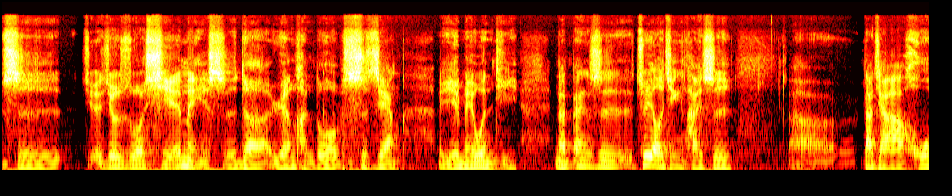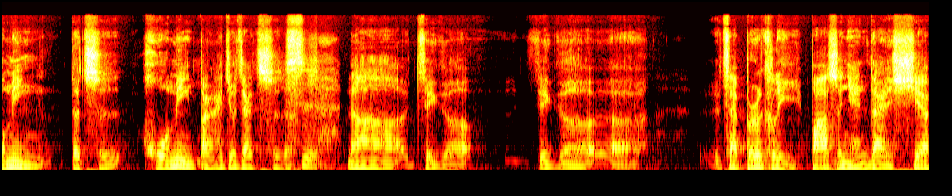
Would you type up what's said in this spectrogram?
是。就就是说，写美食的人很多是这样，也没问题。那但是最要紧还是，呃，大家活命的吃，活命本来就在吃的。是。那这个这个呃，在 Berkeley 八十年代，Chef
